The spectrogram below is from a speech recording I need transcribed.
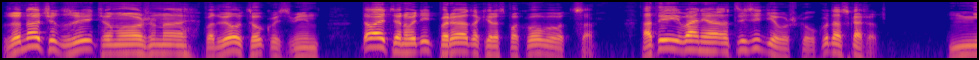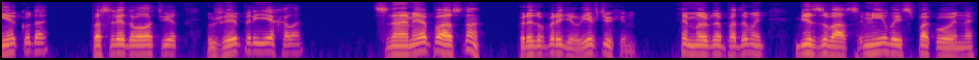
Значит, жить можно, — подвел итог Кузьмин. Давайте наводить порядок и распаковываться. А ты, Ваня, отвези девушку. Куда скажет? — Некуда, — последовал ответ. — Уже приехала. — С нами опасно, — предупредил Евтюхин. — Можно подумать, без вас, мило и спокойно.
